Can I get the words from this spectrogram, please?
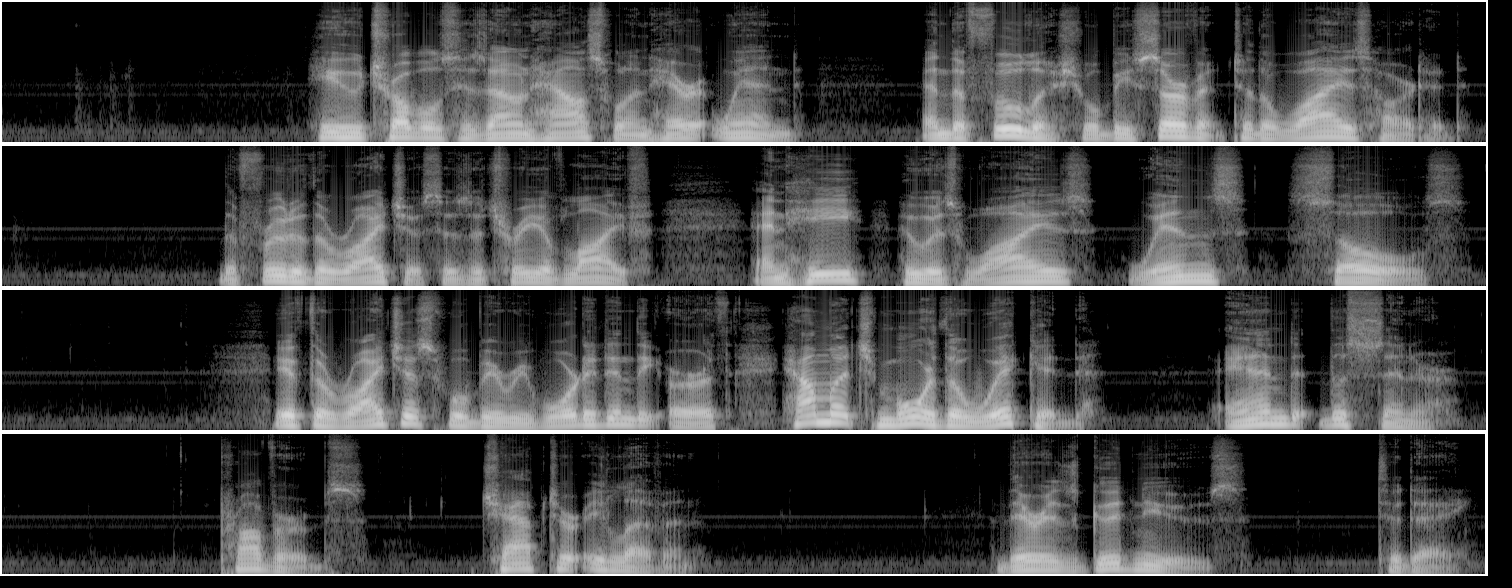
He who troubles his own house will inherit wind, and the foolish will be servant to the wise hearted. The fruit of the righteous is a tree of life, and he who is wise wins souls. If the righteous will be rewarded in the earth, how much more the wicked and the sinner? Proverbs chapter 11. There is good news today.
